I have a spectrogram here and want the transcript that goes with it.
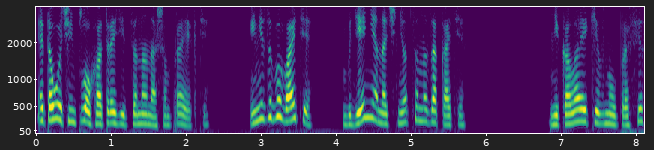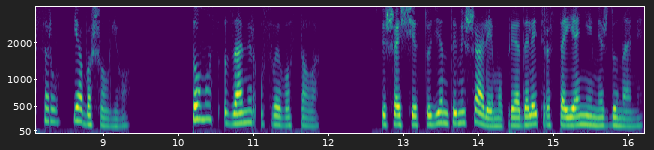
Это очень плохо отразится на нашем проекте. И не забывайте, бдение начнется на закате». Николай кивнул профессору и обошел его. Томас замер у своего стола. Спешащие студенты мешали ему преодолеть расстояние между нами.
